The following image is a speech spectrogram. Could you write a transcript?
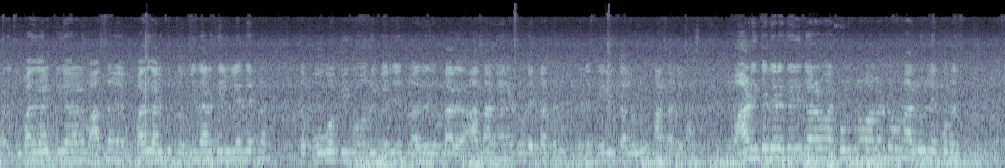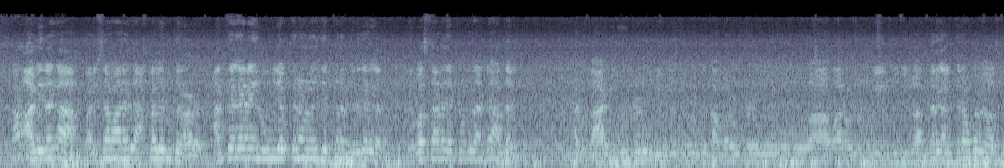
వాడికి ఉపాధి కల్పించాలని వాస్తవమే. ఉపాధి కల్పిస్తాం మీ దాని తెలుగు ఏం చెప్పిన ఇంత పోగో పీగో రిపేర్ చేసుకుని అదే ఉండాలి. ఆసామి అనేటువంటి ఎత్తడు కొంచెం తెలివి కలడు ఆసామి. వాడు ఇంకా జరిగే తెలివి కలడు వాడు కొడుకున్న వాళ్ళంటూ నా రోజులు ఎక్కువ పెంచుతుంది ఆ విధంగా పరిశ్రమ అనేది అట్లా పెరుగుతుంది. అంతేగాని నువ్వు చెప్తున్నావు నేను చెప్తున్నా పెరగదు కదా. వ్యవస్థ అనేది ఎట్లుంటుంది అంటే అందరికి అటు కార్మికుడు ఉంటాడు మిగులుడు ఉంటాడు కమ్మలు ఉంటాడు వాళ్ళు ఉంటాడు వీళ్ళు వీళ్ళు అందరు కలిపిన ఒక వ్యవస్థ.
